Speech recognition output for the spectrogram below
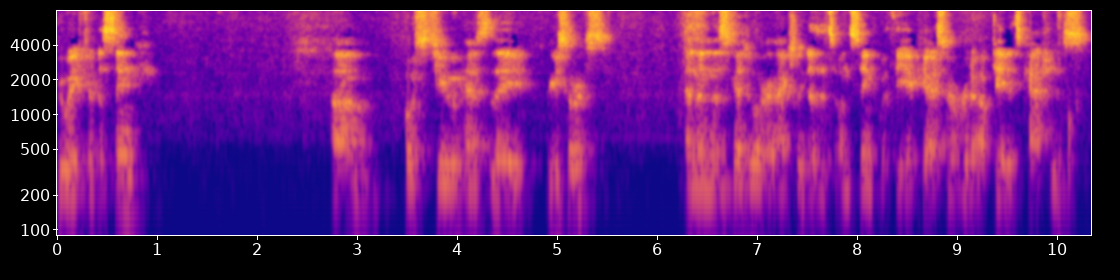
we wait for the sync. Um, host 2 has the resource, and then the scheduler actually does its own sync with the API server to update its caches.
